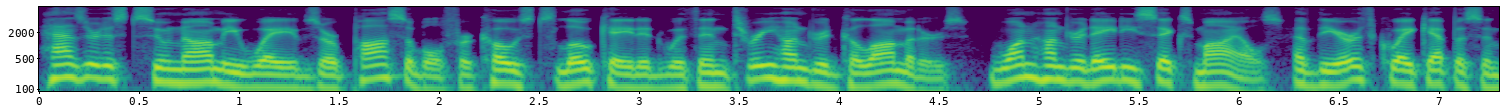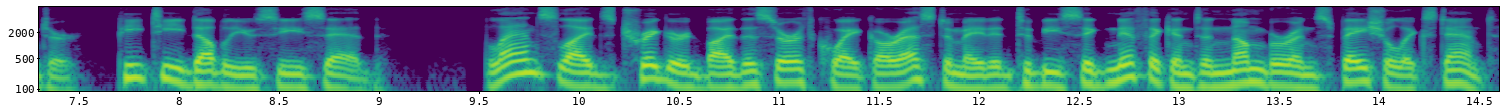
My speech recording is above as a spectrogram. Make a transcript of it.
hazardous tsunami waves are possible for coasts located within 300 kilometers 186 miles of the earthquake epicenter, PTWC said. Landslides triggered by this earthquake are estimated to be significant in number and spatial extent.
